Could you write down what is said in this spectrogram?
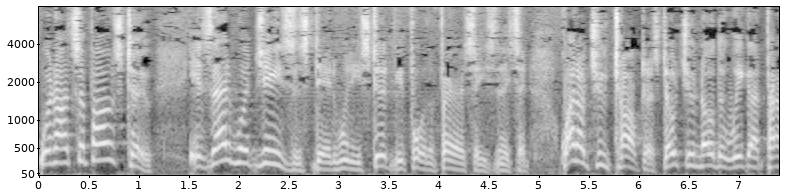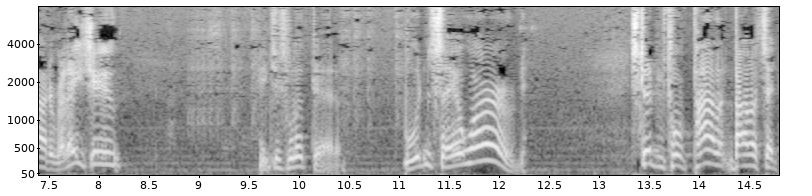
We're not supposed to. Is that what Jesus did when he stood before the Pharisees and they said, Why don't you talk to us? Don't you know that we got power to release you? He just looked at them. Wouldn't say a word stood before Pilate. Pilate said,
